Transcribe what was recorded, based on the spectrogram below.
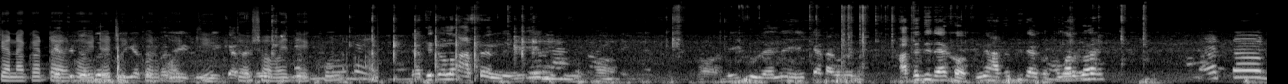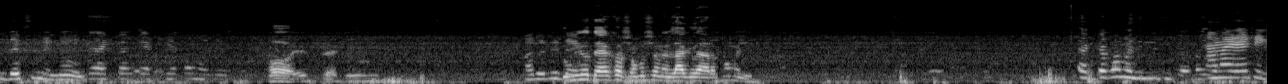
কেনাকাটা আর ঘড়িটা ঠিক করব আর কি। তো সবাই দেখুন। হ্যাঁ। হ্যাঁ হাতে দিয়ে দেখো তুমি হাতে দিয়ে দেখো তোমার ঘর? একটা দেখছি নিলো হ্যাঁ এটা কি? তুমিও দেখো। সমস্যা নেই লাগলে আর কমাই একটা কমে দিলে ঠিক হবে আমার এটা ঠিক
